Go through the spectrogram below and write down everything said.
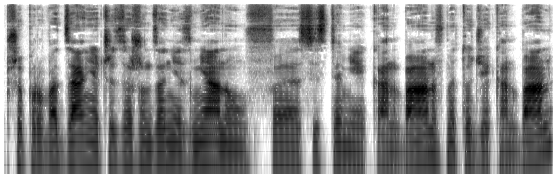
przeprowadzania czy zarządzania zmianą w systemie Kanban, w metodzie Kanban,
